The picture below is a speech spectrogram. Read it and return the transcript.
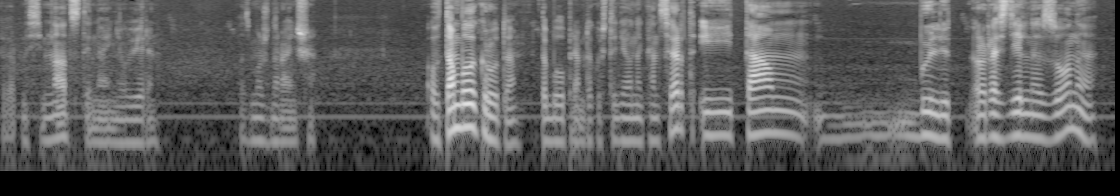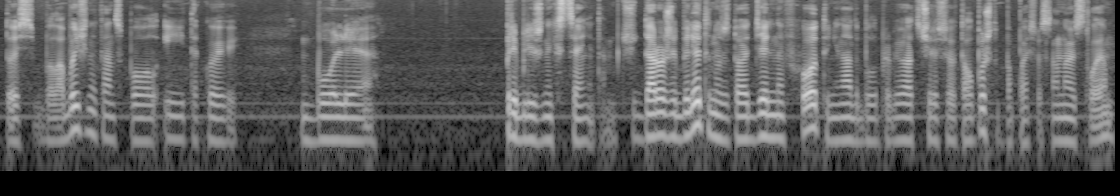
наверное, 17-й, но я не уверен. Возможно, раньше. Вот там было круто. Это был прям такой стадионный концерт. И там были раздельные зоны, То есть был обычный танцпол и такой более приближенный к сцене. Там чуть дороже билеты, но зато отдельный вход, и не надо было пробиваться через всю толпу, чтобы попасть в основной слэм.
